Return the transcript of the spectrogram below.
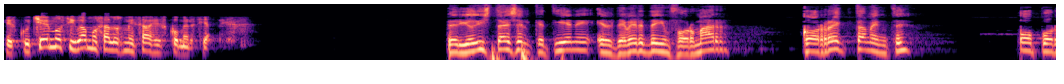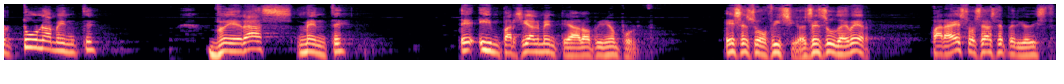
Escuchemos y vamos a los mensajes comerciales. Periodista es el que tiene el deber de informar correctamente oportunamente, verazmente e imparcialmente a la opinión pública. Ese es su oficio, ese es su deber. Para eso se hace periodista.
